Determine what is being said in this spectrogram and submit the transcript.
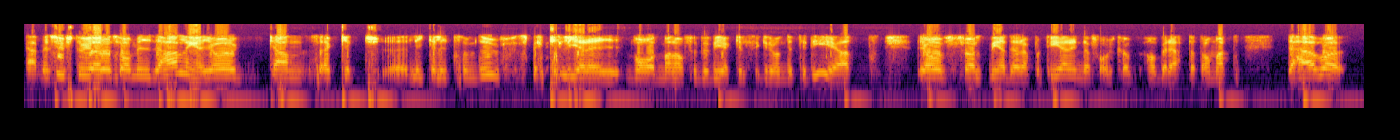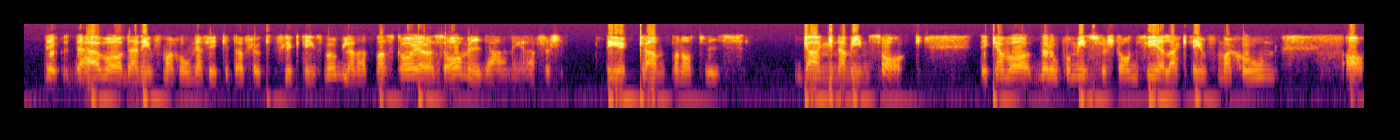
Ja, men syftet att göra sig av med ID-handlingar. Jag kan säkert eh, lika lite som du spekulera i vad man har för bevekelsegrunder till det. Att jag har följt medierapportering där folk har, har berättat om att det här var det, det, här var den information jag fick av flyktingsmugglarna, att man ska göra sig av med ID-handlingarna för det kan på något vis gagna min sak. Det kan vara, bero på missförstånd, felaktig information. Ja,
